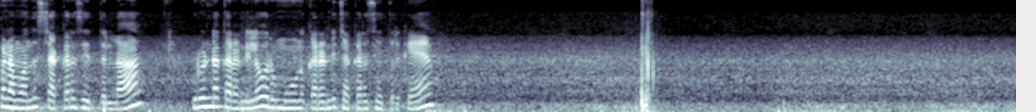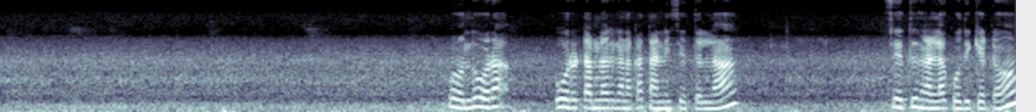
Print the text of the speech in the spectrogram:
இப்போ நம்ம வந்து சர்க்கரை சேர்த்துடலாம். உருண்டை கரண்டியில் ஒரு மூணு கரண்டி சர்க்கரை சேர்த்துருக்கேன். இப்போ வந்து ஒரு ஒரு டம்ளர் கணக்காக தண்ணி சேர்த்துடலாம். சேர்த்து நல்லா கொதிக்கட்டும்.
